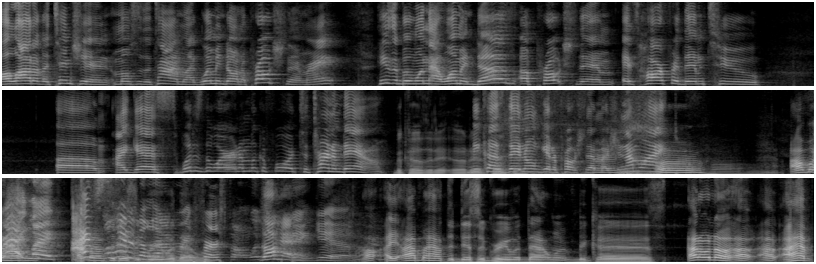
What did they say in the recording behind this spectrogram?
a lot of attention most of the time like women don't approach them right he said but when that woman does approach them it's hard for them to um i guess what is the word i'm looking for to turn them down because of the, uh, the because they don't get approached that much and i'm like Um, I'm gonna right have, like I'm gonna have to Go ahead and disagree with elaborate that one. On what Go you ahead. think. Yeah. I, I, I'm gonna have to disagree with that one because I don't know. I I, I have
